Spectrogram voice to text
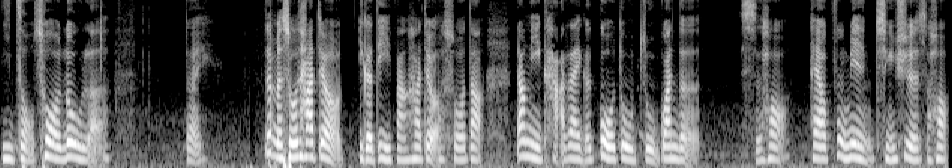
你走错路了。对，这本书它就有一个地方，它就有说到，当你卡在一个过度主观的时候，还有负面情绪的时候，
